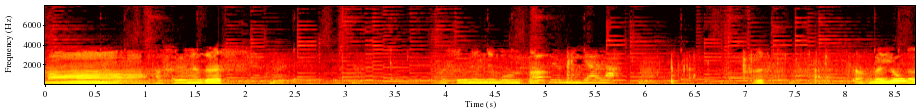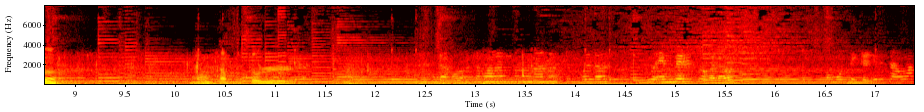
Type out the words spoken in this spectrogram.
Nah, hasilnya guys. Hasilnya ini bunta. Terus, tak gayung. Mantap betul. Dah kalau kita malam dengan anak tuh pada dua ember itu kada. Kamu tiga di sawah.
